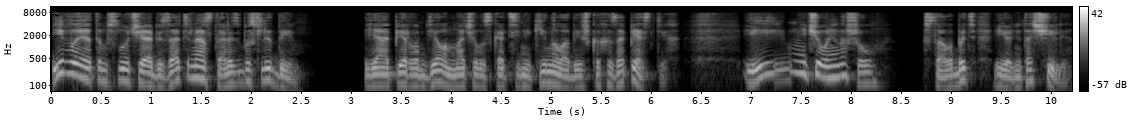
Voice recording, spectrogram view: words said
И в этом случае обязательно остались бы следы. Я первым делом начал искать синяки на лодыжках и запястьях, и ничего не нашел. Стало быть, ее не тащили.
